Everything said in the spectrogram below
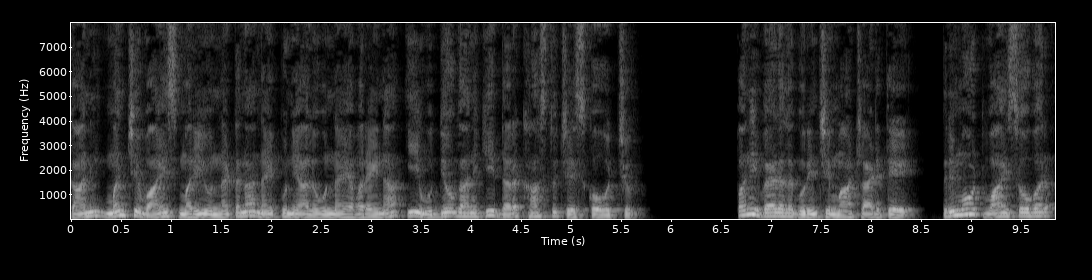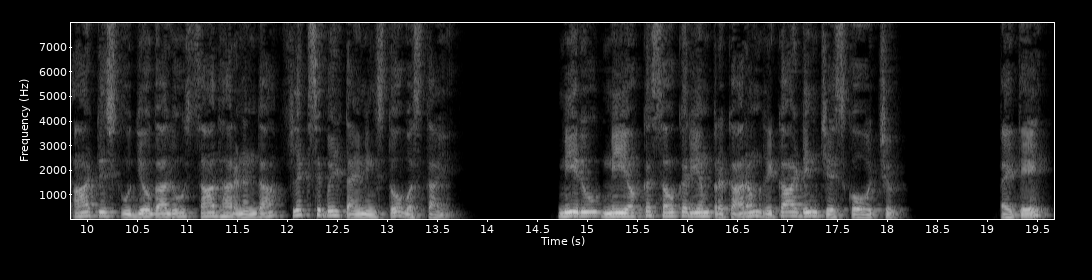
కానీ మంచి వాయిస్ మరియు నటన నైపుణ్యాలు ఉన్న ఎవరైనా ఈ ఉద్యోగానికి దరఖాస్తు చేసుకోవచ్చు. పని వేళల గురించి మాట్లాడితే రిమోట్ వాయిస్ ఓవర్ ఆర్టిస్ట్ ఉద్యోగాలు సాధారణంగా ఫ్లెక్సిబుల్ టైమింగ్స్తో వస్తాయి. మీరు మీ యొక్క సౌకర్యం ప్రకారం రికార్డింగ్ చేసుకోవచ్చు. అయితే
